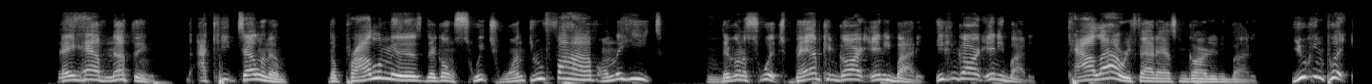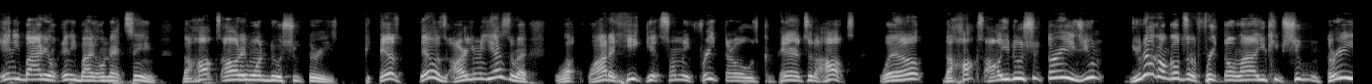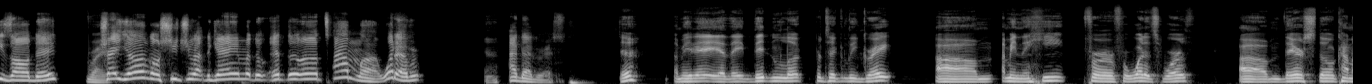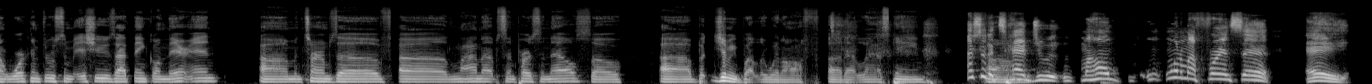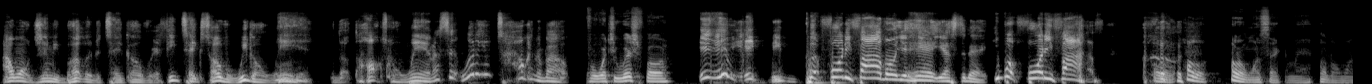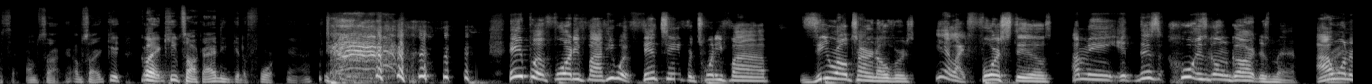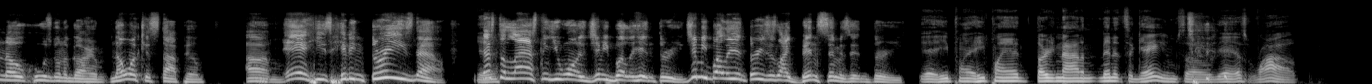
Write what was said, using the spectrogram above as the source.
They have nothing. I keep telling them the problem is they're gonna switch one through five on the Heat. Mm. They're gonna switch. Bam can guard anybody. He can guard anybody. Kyle Lowry, fat ass, can guard anybody. You can put anybody on anybody on that team. The Hawks, all they want to do is shoot threes. There's there was argument yesterday. Why, why the Heat get so many free throws compared to the Hawks? Well, the Hawks, all you do is shoot threes. You you're not gonna go to the free throw line. You keep shooting threes all day. Right. Trae Young gonna shoot you out the game at the at the uh, timeline. Whatever. Yeah. I digress. Yeah, I mean, they, yeah, they didn't look particularly great. Um, I mean, the Heat, for for what it's worth, um, they're still kind of working through some issues, I think, on their end, um, in terms of uh lineups and personnel. So, uh, but Jimmy Butler went off uh, that last game. I should have Um, tagged you. My home, one of my friends said, "Hey, I want Jimmy Butler to take over. If he takes over, we gonna win. The, the Hawks gonna win." I said, "What are you talking about?" For what you wish for. It, it, it- he put forty five on your head yesterday. He put forty five. Hold on, hold on, hold on one second, man. Hold on one second. I'm sorry. I'm sorry. Keep, go ahead, keep talking. I didn't get a fork. Yeah. he put forty five. He went fifteen for twenty five. Zero turnovers. Had like four steals. I mean, it, this who is going to guard this man? I Right. want to know who's going to guard him. No one can stop him. Um, Mhm. And he's hitting threes now. Yeah. That's the last thing you want is Jimmy Butler hitting threes. Jimmy Butler hitting threes is like Ben Simmons hitting threes. yeah, he playing he playing 39 minutes a game. So yeah, it's wild.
